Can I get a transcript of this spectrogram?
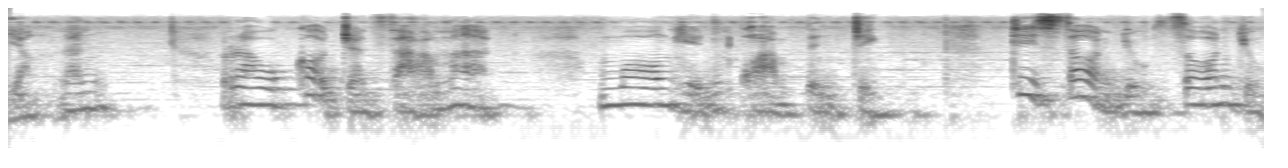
อย่างนั้น เราก็จะสามารถมองเห็นความเป็นจริง ที่ซ่อนอยู่ซ่อนอยู่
